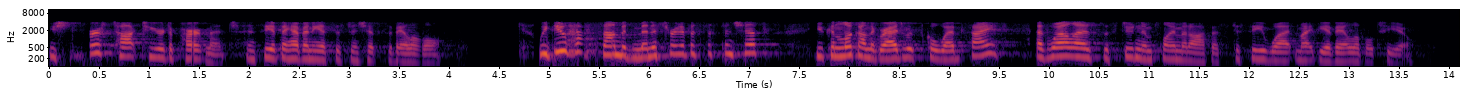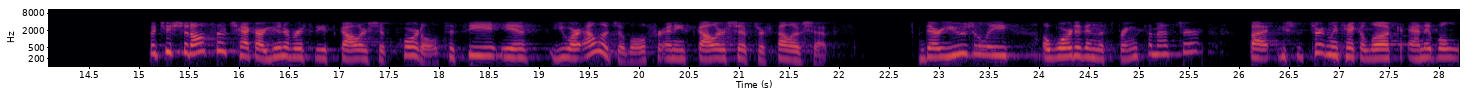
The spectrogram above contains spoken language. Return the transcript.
you should first talk to your department and see if they have any assistantships available. We do have some administrative assistantships. You can look on the graduate school website as well as the student employment office to see what might be available to you. But you should also check our university scholarship portal to see if you are eligible for any scholarships or fellowships. They're usually awarded in the spring semester, but you should certainly take a look and it will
